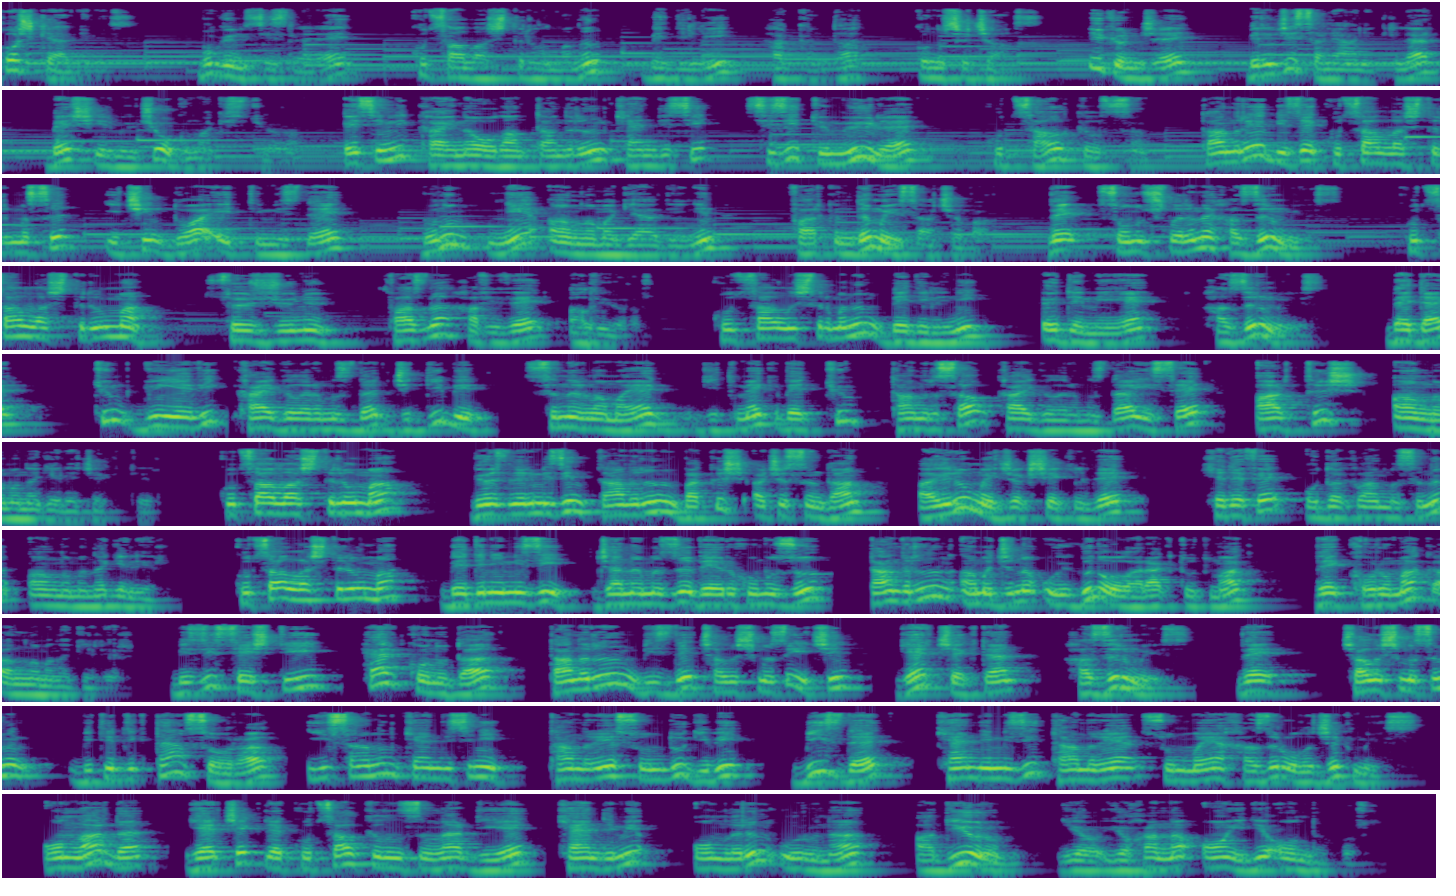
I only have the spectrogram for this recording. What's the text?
hoş geldiniz. Bugün sizlere kutsallaştırılmanın bedeli hakkında konuşacağız. İlk önce 1. Selanikliler 5.23'ü okumak istiyorum. Esinlik kaynağı olan Tanrı'nın kendisi sizi tümüyle kutsal kılsın. Tanrı'ya bize kutsallaştırması için dua ettiğimizde bunun ne anlama geldiğinin farkında mıyız acaba? Ve sonuçlarına hazır mıyız? Kutsallaştırılma sözcüğünü fazla hafife alıyoruz. Kutsallaştırmanın bedelini ödemeye hazır mıyız? Bedel tüm dünyevi kaygılarımızda ciddi bir sınırlamaya gitmek ve tüm tanrısal kaygılarımızda ise artış anlamına gelecektir. Kutsallaştırılma gözlerimizin Tanrı'nın bakış açısından ayrılmayacak şekilde hedefe odaklanmasını anlamına gelir. Kutsallaştırılma bedenimizi, canımızı ve ruhumuzu Tanrı'nın amacına uygun olarak tutmak ve korumak anlamına gelir. Bizi seçtiği her konuda Tanrı'nın bizde çalışması için gerçekten hazır mıyız? Ve çalışmasını bitirdikten sonra İsa'nın kendisini Tanrı'ya sunduğu gibi biz de kendimizi Tanrı'ya sunmaya hazır olacak mıyız? Onlar da gerçekle kutsal kılınsınlar diye kendimi onların uğruna adıyorum diyor Yohanna 17-19.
